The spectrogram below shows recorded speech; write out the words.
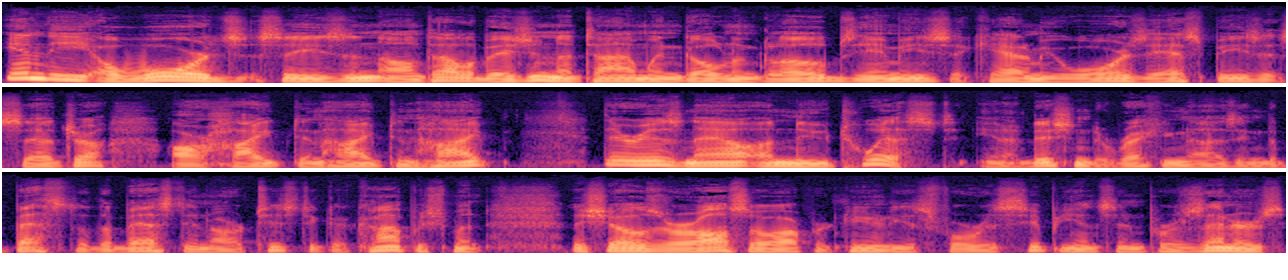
In the awards season on television, a time when Golden Globes, Emmys, Academy Awards, ESPYs, etc., are hyped and hyped and hyped, there is now a new twist. In addition to recognizing the best of the best in artistic accomplishment, the shows are also opportunities for recipients and presenters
